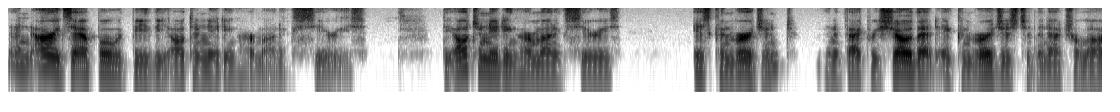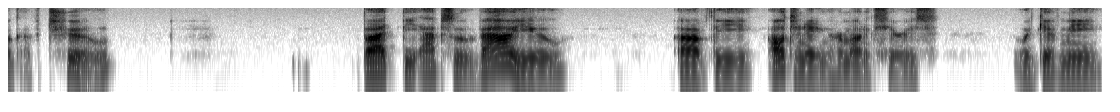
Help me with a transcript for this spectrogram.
And our example would be the alternating harmonic series. The alternating harmonic series is convergent, and in fact, we show that it converges to the natural log of 2, but the absolute value of the alternating harmonic series would give me,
